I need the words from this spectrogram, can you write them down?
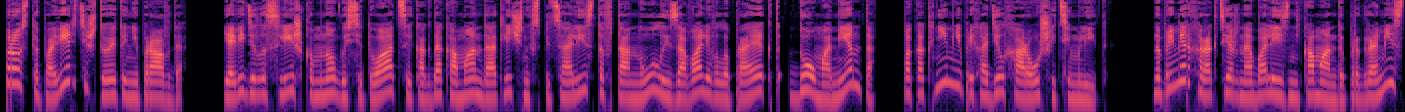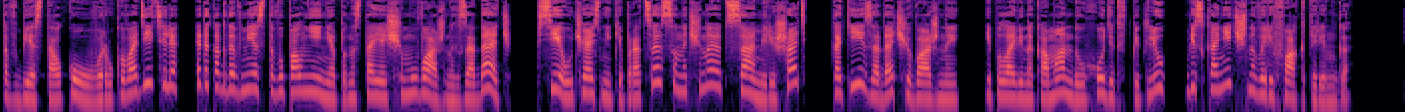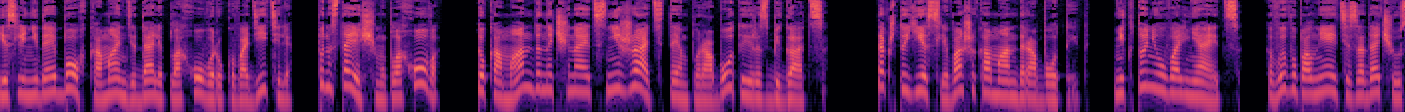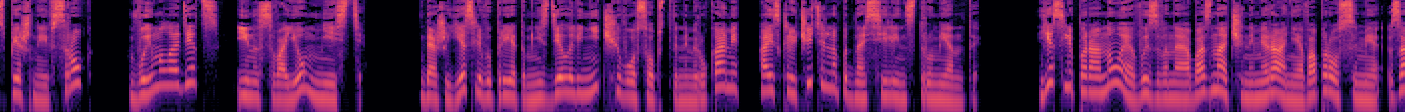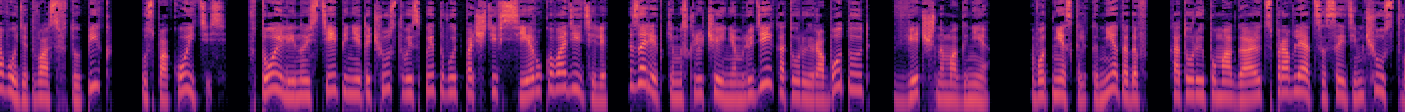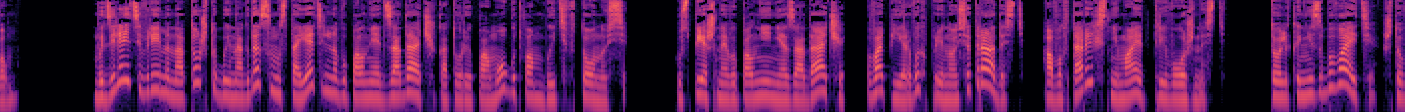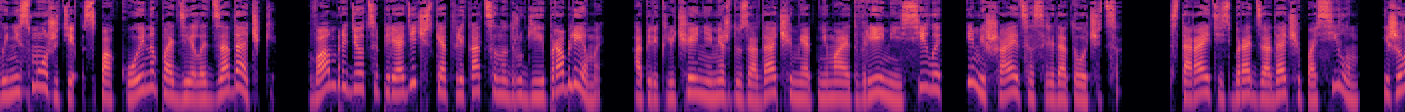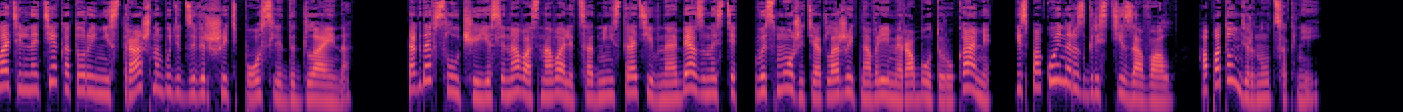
Просто поверьте, что это неправда. Я видела слишком много ситуаций, когда команда отличных специалистов тонула и заваливала проект до момента, пока к ним не приходил хороший тимлид. Например, характерная болезнь команды программистов без толкового руководителя — это когда вместо выполнения по-настоящему важных задач все участники процесса начинают сами решать, какие задачи важны, и половина команды уходит в петлю бесконечного рефакторинга. Если, не дай бог, команде дали плохого руководителя, по-настоящему плохого, то команда начинает снижать темпы работы и разбегаться. Так что если ваша команда работает, никто не увольняется, вы выполняете задачи успешно и в срок, вы молодец и на своем месте. Даже если вы при этом не сделали ничего собственными руками, а исключительно подносили инструменты. Если паранойя, вызванная обозначенными ранее вопросами, заводит вас в тупик, успокойтесь. В той или иной степени это чувство испытывают почти все руководители, за редким исключением людей, которые работают в вечном огне. Вот несколько методов, которые помогают справляться с этим чувством. Выделяйте время на то, чтобы иногда самостоятельно выполнять задачи, которые помогут вам быть в тонусе. Успешное выполнение задачи, во-первых, приносит радость, а во-вторых, снимает тревожность. Только не забывайте, что вы не сможете спокойно поделать задачки. Вам придется периодически отвлекаться на другие проблемы, а переключение между задачами отнимает время и силы и мешает сосредоточиться. Старайтесь брать задачи по силам и желательно те, которые не страшно будет завершить после дедлайна. Тогда в случае, если на вас навалятся административные обязанности, вы сможете отложить на время работу руками и спокойно разгрести завал, а потом вернуться к ней.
